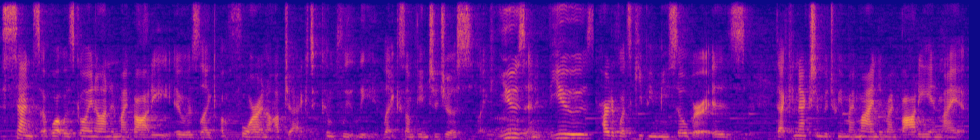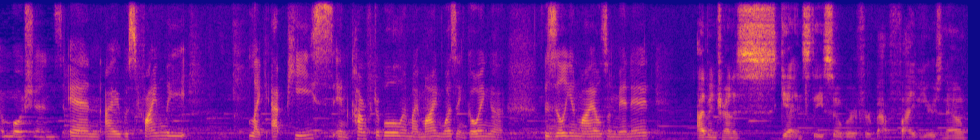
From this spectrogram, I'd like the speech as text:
sense of what was going on in my body. It was like a foreign object completely, like something to just like use and abuse. Part of what's keeping me sober is that connection between my mind and my body and my emotions. And I was finally like at peace and comfortable and my mind wasn't going a bazillion miles a minute. I've been trying to get and stay sober for about five years now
